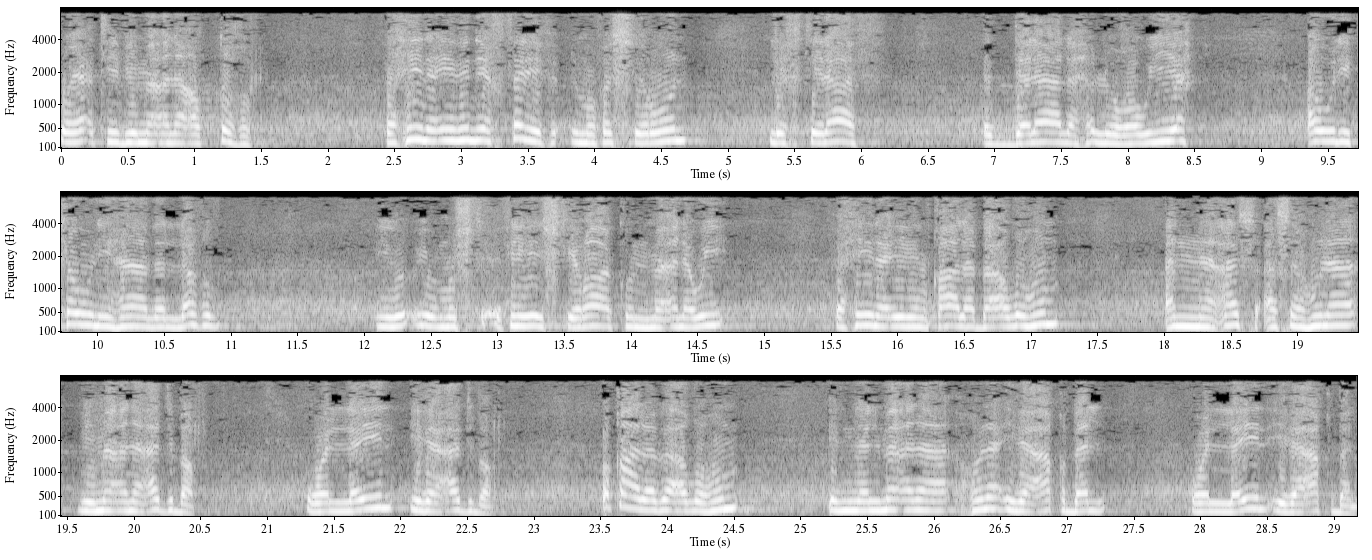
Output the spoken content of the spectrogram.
ويأتي بمعنى الطهر. فحينئذ يختلف المفسرون لاختلاف الدلالة اللغوية أو لكون هذا اللفظ فيه اشتراك معنوي فحينئذ قال بعضهم أن أسأس هنا بمعنى أدبر والليل إذا أدبر. وقال بعضهم إن المعنى هنا إذا أقبل والليل إذا أقبل.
